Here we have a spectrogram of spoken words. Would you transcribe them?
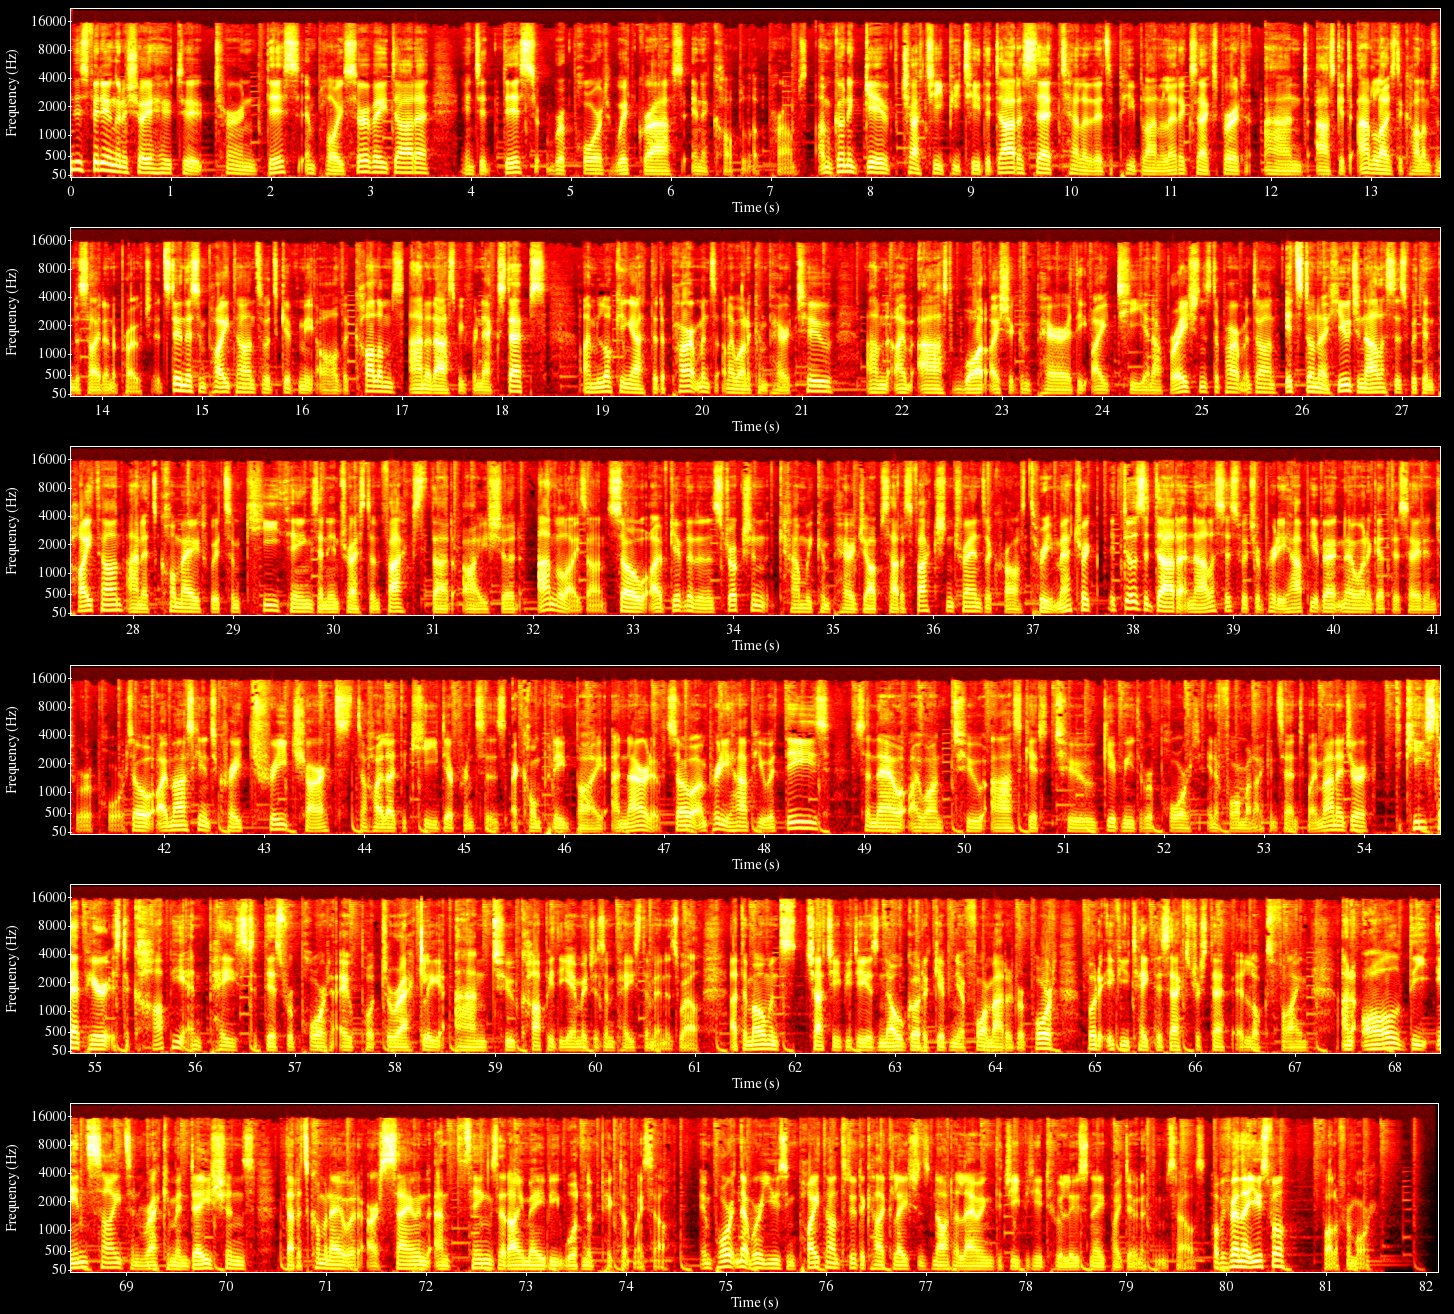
In this video, I'm going to show you how to turn this employee survey data into this report with graphs in a couple of prompts. I'm going to give ChatGPT the data set, tell it it's a people analytics expert, and ask it to analyze the columns and decide an approach. It's doing this in Python, so it's giving me all the columns, and it asks me for next steps. I'm looking at the departments and I want to compare two and I'm asked what I should compare the IT and operations department on. It's done a huge analysis within Python and it's come out with some key things and interesting facts that I should analyze on. So I've given it an instruction, can we compare job satisfaction trends across three metrics? It does a data analysis, which I'm pretty happy about now when I get this out into a report. So I'm asking it to create three charts to highlight the key differences accompanied by a narrative. So I'm pretty happy with these. So now I want to ask it to give me the report in a format I can send to my manager. The key step here is to copy and paste this report output directly and to copy the images and paste them in as well. At the moment, ChatGPT is no good at giving you a formatted report, but if you take this extra step, it looks fine. And all the insights and recommendations that it's coming out with are sound and things that I maybe wouldn't have picked up myself. Important that we're using Python to do the calculations, not allowing the GPT to hallucinate by doing it themselves. Hope you found that useful. Follow for more.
